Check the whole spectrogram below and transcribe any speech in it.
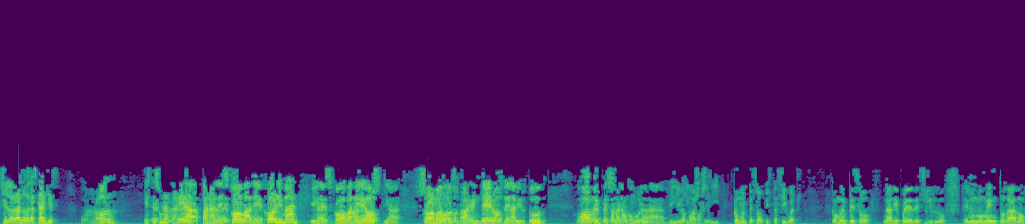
ciudadano de las calles. ¡Horror! Esta es una tarea para la escoba de Hollyman y la escoba de Hostia. Somos los barrenderos de la virtud. ¿Cómo empezó la conjura, Vigilopostli? ¿Cómo empezó Pistacíhuatl? ¿Cómo empezó? Nadie puede decirlo. En un momento dado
